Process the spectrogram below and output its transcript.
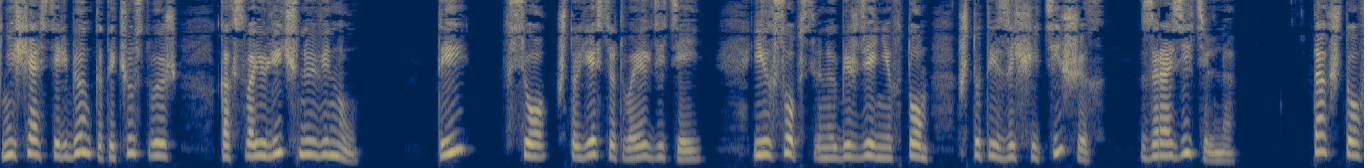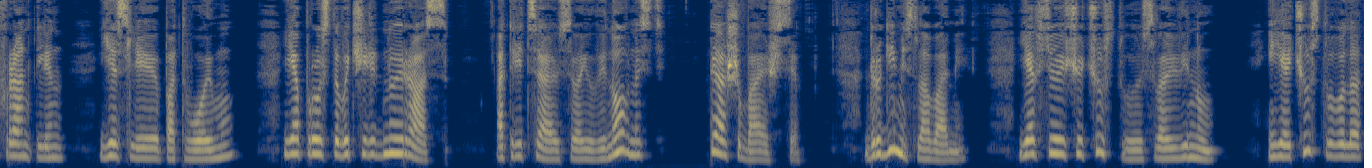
Несчастье ребенка ты чувствуешь как свою личную вину. Ты все, что есть у твоих детей, и их собственное убеждение в том, что ты защитишь их, заразительно. Так что, Франклин, если, по-твоему, я просто в очередной раз отрицаю свою виновность, ты ошибаешься. Другими словами, я все еще чувствую свою вину, и я чувствовала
